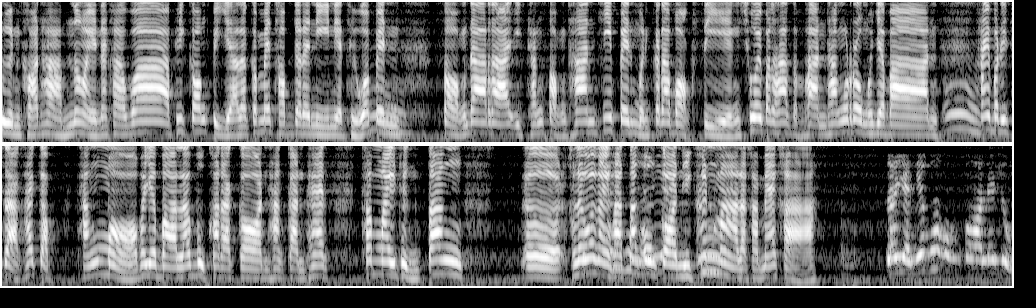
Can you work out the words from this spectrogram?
อื่นขอถามหน่อยนะคะ ว่าพี่ก้องปิยะแล้วก็แม่ท็อปดารณีเนี่ยถือว่าเป็นสองดาราอีกทั้งสองท่านที่เป็นเหมือนกระบอกเสียง ช่วยประชาสัมพันธ์ทั้งโรงพยาบาลอืมให้บริจาคให้กับทั้งหมอพยาบาลและบุคลากรทางการแพทย์ทำไมถึงตั้งเออเขาเรียกว่าไงคะตั้งองค์กรนี้ขึ้นมาล่ะคะแม่ขา เราอย่าเรียกว่าองค์กรเลยหรือ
